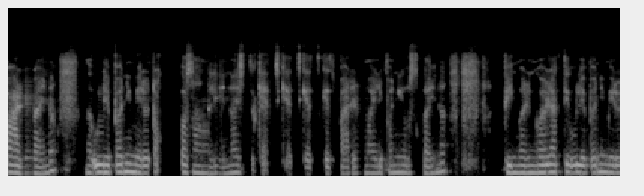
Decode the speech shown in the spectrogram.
पारेर होइन उसले पनि मेरो टक्कसँगले होइन यस्तो पारेर मैले पनि उसको होइन फिङ्गरिङ गरिरहेको थिएँ उसले पनि मेरो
